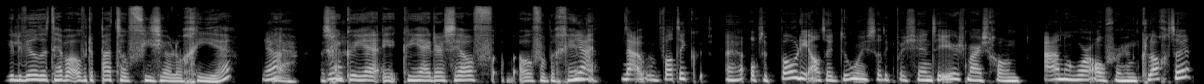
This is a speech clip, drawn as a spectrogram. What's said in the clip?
Jullie wilden het hebben over de pathofysiologie, hè? Ja. Misschien Kun, jij, kun jij daar zelf over beginnen? Ja. Nou, wat ik uh, op de poli altijd doe, is dat ik patiënten eerst maar eens gewoon aanhoor over hun klachten.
